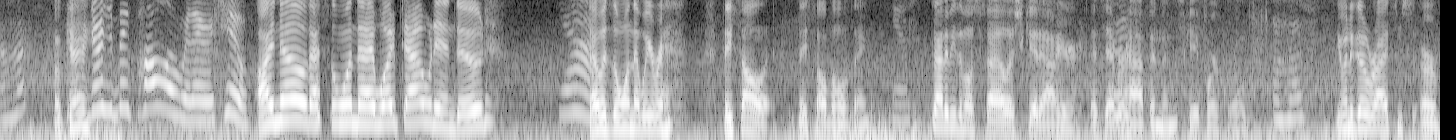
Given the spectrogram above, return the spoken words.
Uh huh. Okay. There's a big pole over there too. I know, that's the one that I wiped out in, dude. Yeah. That was the one that we ran. They saw it. They saw the whole thing. Yeah. Got to be the most stylish kid out here that's ever Yeah. happened in the skate park world. Uh huh. You want to go ride some, or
